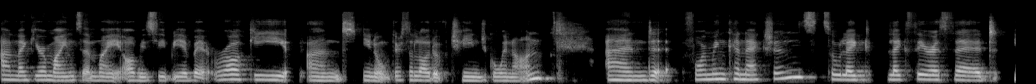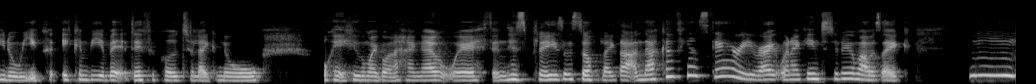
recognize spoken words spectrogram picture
And like your mindset might obviously be a bit rocky and you know there's a lot of change going on. And forming connections so like like sarah said you know you it can be a bit difficult to like know okay who am i going to hang out with in this place and stuff like that. And that can feel scary right? When i came to Tulum i was like mm,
